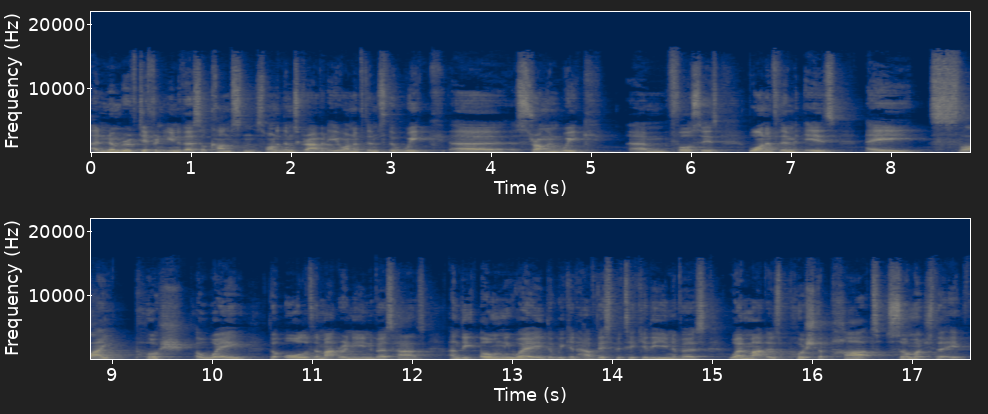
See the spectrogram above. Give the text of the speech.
a number of different universal constants. One of them's gravity. One of them's the weak, uh, strong and weak um, forces. One of them is a slight push away that all of the matter in the universe has. And the only way that we could have this particular universe where matter's pushed apart so much that it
